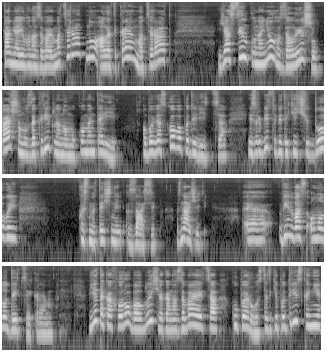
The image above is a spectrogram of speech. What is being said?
там я його називаю мацерат, ну, але це крем, мацерат. Я ссылку на нього залишу в першому закріпленому коментарі. Обов'язково подивіться і зробіть собі такий чудовий косметичний засіб. Значить, е, він вас омолодить цей крем. Є така хвороба обличчя, яка називається купероз. Це такі потріскані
